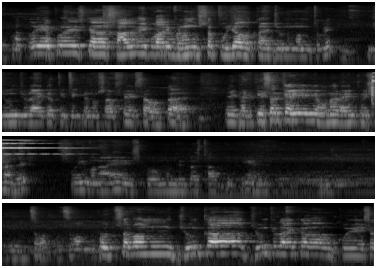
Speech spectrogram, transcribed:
ये पूरे इसका साल में एक बार ब्रह्म उत्सव पूजा होता है जून मंथ में। जून, जुलाई का तिथि के अनुसार से ऐसा होता है। ये घटकेसर का ही ऑनर है कृष्णा देव। वही बनाए हैं इसको, मंदिर का स्थापित किए हैं। उत्सवम। जून का जून जुलाई का कोई ऐसा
